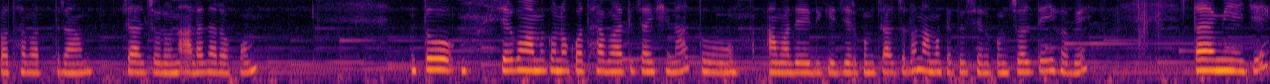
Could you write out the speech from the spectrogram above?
কথাবার্তা, চালচলন আলাদা রকম। তো সেরকম আমি কোনো কথা বাড়াতে চাইছি না। তো আমাদের এদিকে যেরকম চালচলন, আমাকে তো সেরকম চলতেই হবে। তাই আমি এই যে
